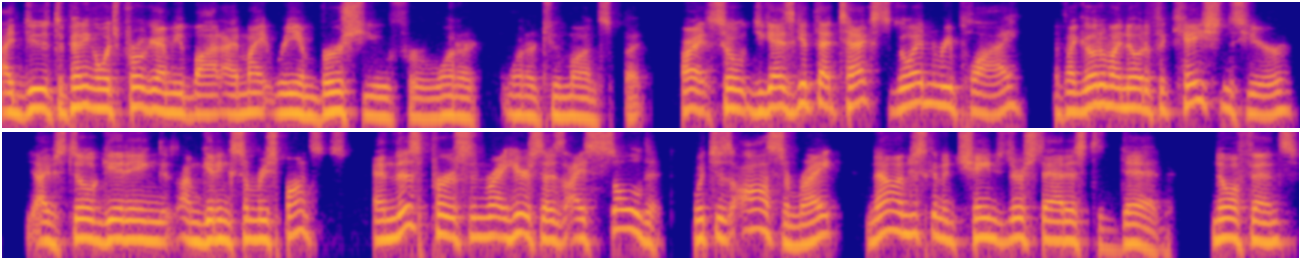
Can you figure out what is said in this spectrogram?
I do, depending on which program you bought, I might reimburse you for one or one or two months. But all right, so do you guys get that text? Go ahead and reply. If I go to my notifications here, I'm still getting I'm getting some responses. And this person right here says I sold it, which is awesome, right? Now I'm just going to change their status to dead. No offense.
